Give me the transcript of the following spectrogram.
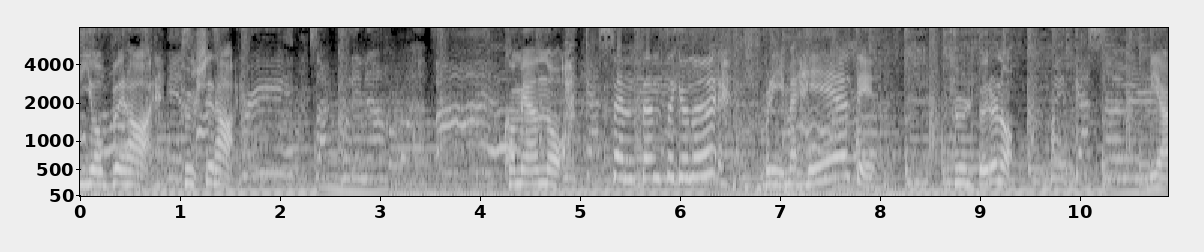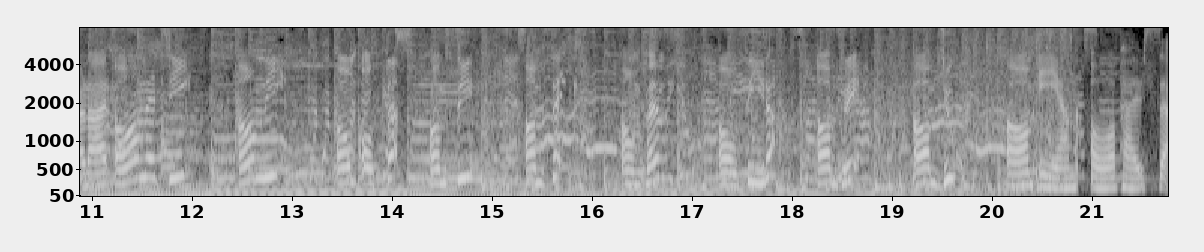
jobber hard. pusher fire Kom igjen nå. 15 sekunder. Bli med helt inn. Fullfører nå. Vi er der om 10, om 9, om 8, om 7, om 6, om fem, om fire, om tre, om to, om én og pause.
